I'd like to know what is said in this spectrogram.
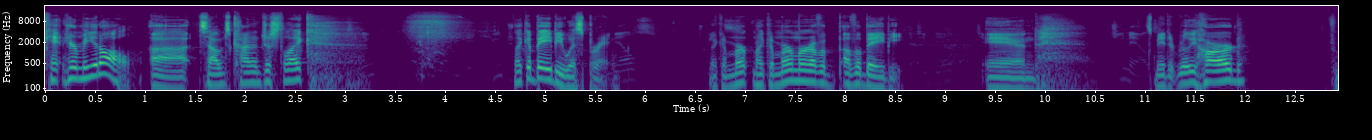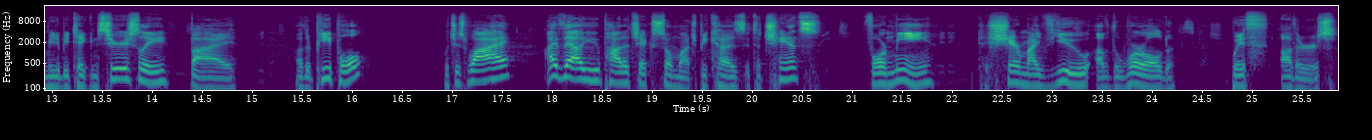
can't hear me at all. Uh, it sounds kind of just like like a baby whispering, like a mur- like a murmur of a of a baby, and made it really hard for me to be taken seriously by other people, which is why I value Poditics so much because it's a chance for me to share my view of the world with others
